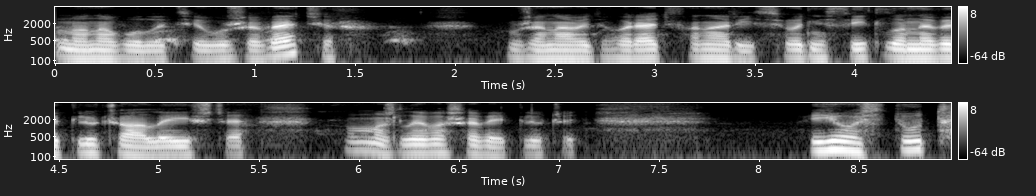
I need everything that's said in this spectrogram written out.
Ну, на вулиці вже вечір, вже навіть горять фонарі. Сьогодні світло не виключали іще. Ну, можливо, ще виключать. І ось тут,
